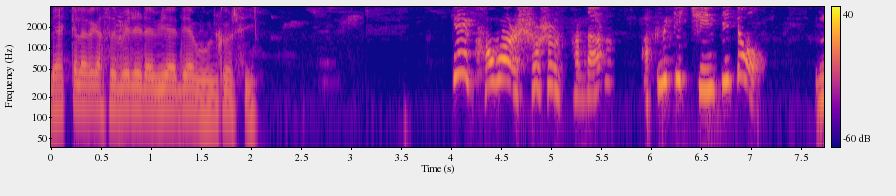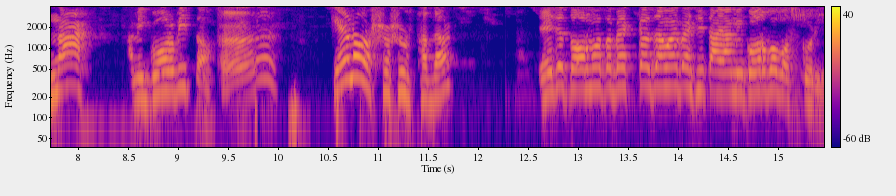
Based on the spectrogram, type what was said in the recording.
ব্যাককেলের কাছে বেডিটা বিয়ে দিয়ে ভুল করছি। কি খবর শ্বশুর ফাদার? আপনি কি চিন্তিত? না আমি গর্বিত। কেন শ্বশুর ফাদার? এই যে তোর মতো ব্যাককাল জামাই পাইছি তাই আমি গর্ববোধ করি।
